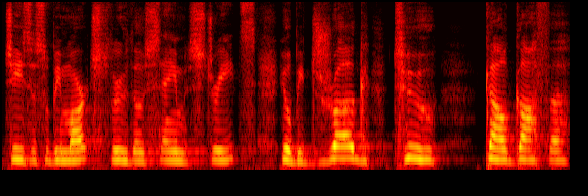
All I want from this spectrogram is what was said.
Jesus will be marched through those same streets. He'll be drugged to Golgotha,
